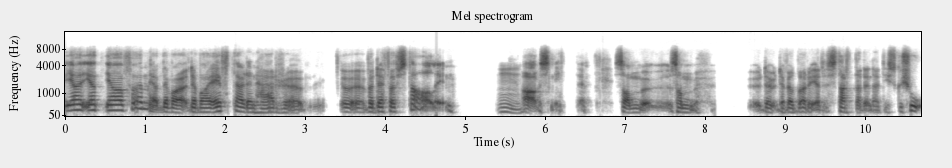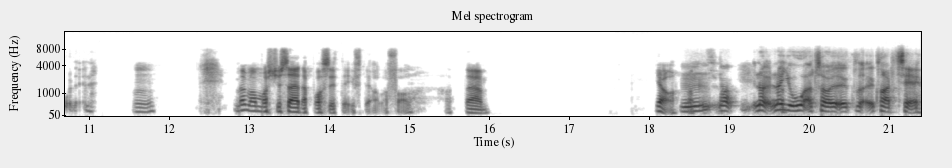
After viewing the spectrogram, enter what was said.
jag, jag, jag för mig att det var, det var efter den här uh, The Death of Stalin mm. avsnittet som, som det, det väl började starta den där diskussionen. Mm. Men man måste ju säga det positivt i alla fall. Att, ehm, ja, Mm, att, no, no, no, jo, alltså kl- klart se,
